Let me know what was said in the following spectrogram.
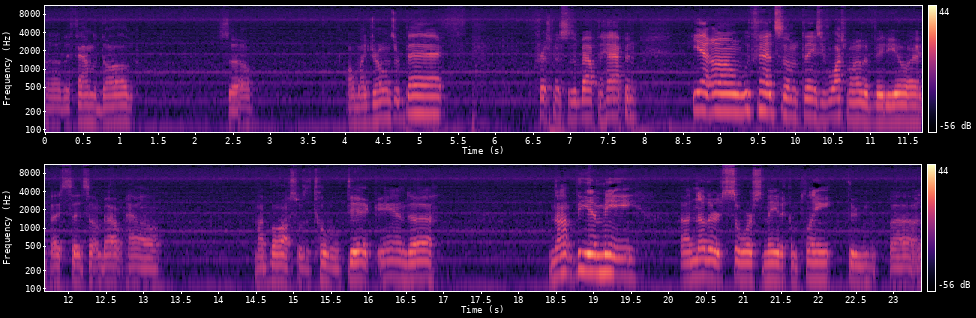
Uh, they found the dog. So, all my drones are back. Christmas is about to happen. Yeah, um, we've had some things. You've watched my other video. I, I said something about how my boss was a total dick, and uh, not via me. Another source made a complaint through uh,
